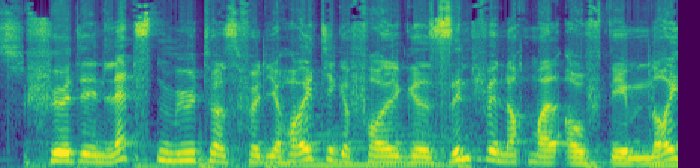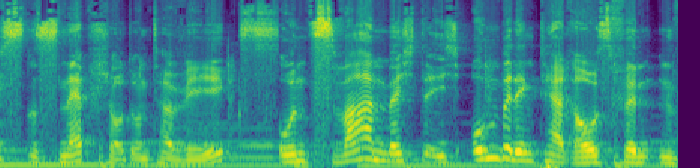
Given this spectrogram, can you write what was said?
Für den letzten Mythos für die heutige Folge sind wir nochmal auf dem neuesten Snapshot unterwegs. Und zwar möchte ich unbedingt herausfinden,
